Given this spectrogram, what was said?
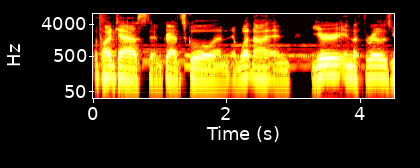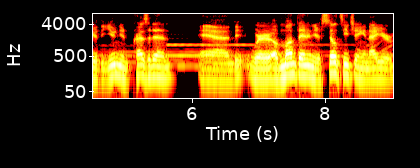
the podcast and grad school and, and whatnot. And you're in the throes, you're the union president and we're a month in and you're still teaching and now you're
